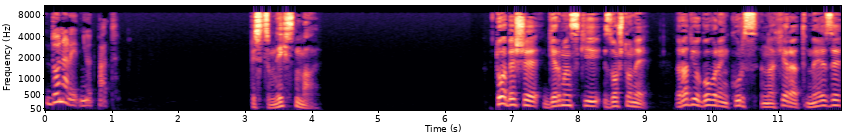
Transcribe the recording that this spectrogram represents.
до наредниот пат. Bis zum nächsten Mal. Тоа беше германски зошто не, Радиоговорен курс на Херат Мезе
